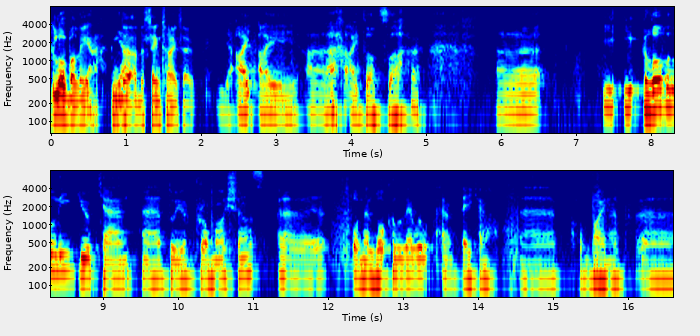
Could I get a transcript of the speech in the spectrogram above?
globally Yeah, yeah. the, at the same time. So Yeah, I I uh, I thought so. uh, globally, you can uh, do your promotions uh, on a local level, and they can uh, combine it, uh,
